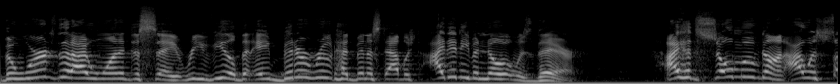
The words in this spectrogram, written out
the words that I wanted to say revealed that a bitter root had been established. I didn't even know it was there. I had so moved on. I was so,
